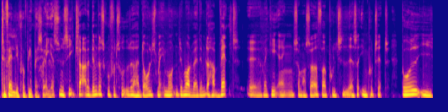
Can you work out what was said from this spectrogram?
for, tilfældigt forbipasserer. Jeg synes helt klart, at dem, der skulle fortryde det og have dårlig smag i munden, det måtte være dem, der har valgt øh, regeringen, som har sørget for, at politiet er så impotent. Både i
